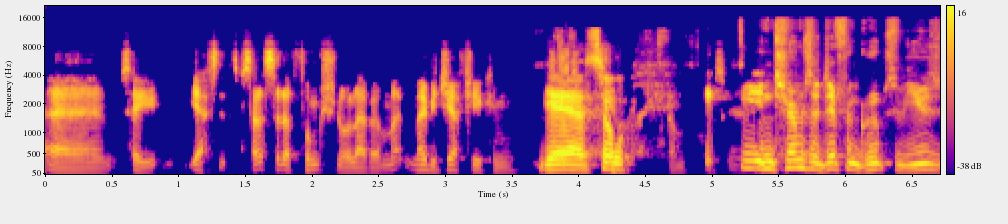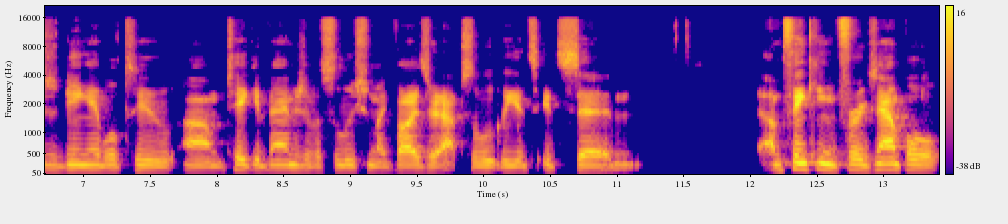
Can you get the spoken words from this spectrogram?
um, so yes, so that's at a functional level. Maybe Jeff, you can. Yeah. So, in terms of different groups of users being able to um, take advantage of a solution like Visor, absolutely, it's it's um, I'm thinking, for example,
